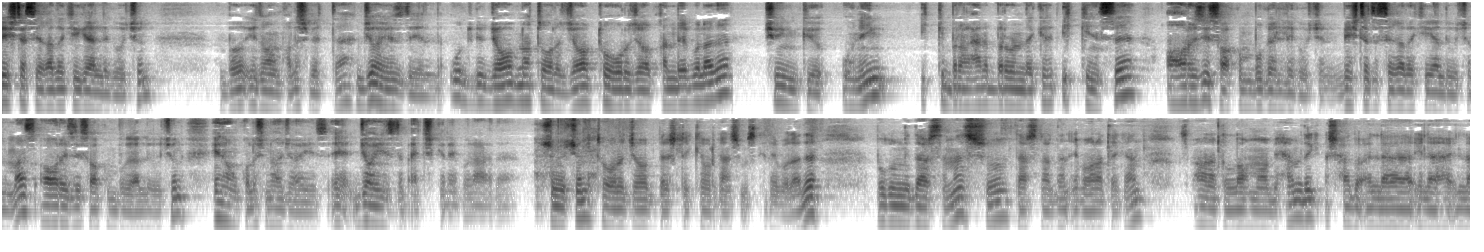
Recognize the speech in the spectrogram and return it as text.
beshta siyg'ada kelganligi uchun bu idom qilish bu yerda joiz deyildi. U javob noto'g'ri javob to'g'ri javob qanday bo'ladi? Chunki uning ikki birlari bir o'rinda kelib ikkinchisi oriziy sokin bo'lganligi uchun beshtada siyg'ada kelganligi uchun emas oriziy sokin bo'lganligi uchun idom qilish nojoiz e, joiz deb aytish kerak bo'lardi. Shuning uchun to'g'ri javob berishlikka o'rganishimiz kerak bo'ladi. Bugungi darsimiz shu darslardan iborat ekan. Subhanakallohumma bihamdik. Ashhadu an la ilaha illa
